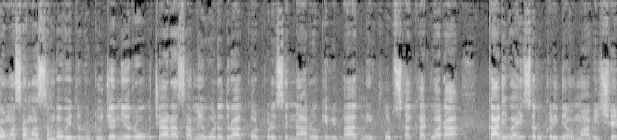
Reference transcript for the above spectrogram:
ચોમાસામાં સંભવિત ઋતુજન્ય રોગચાળા સામે વડોદરા કોર્પોરેશનના આરોગ્ય વિભાગની ફૂડ શાખા દ્વારા કાર્યવાહી શરૂ કરી દેવામાં આવી છે.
